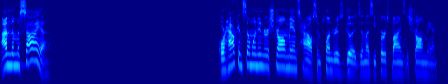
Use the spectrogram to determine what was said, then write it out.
I'm the Messiah. Or how can someone enter a strong man's house and plunder his goods unless he first binds the strong man?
